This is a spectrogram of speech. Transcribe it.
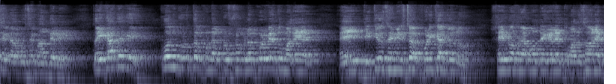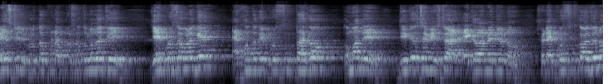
সেটা অবশ্যই বাদ দেবে। তো এখান থেকে কোন গুরুত্বপূর্ণ প্রশ্নগুলো পড়বে তোমাদের এই দ্বিতীয় সেমিস্টার পরীক্ষার জন্য? সেই কথাটা বলতে গেলে তোমাদের সামনে বেশ কিছু গুরুত্বপূর্ণ প্রশ্ন তুলে ধরছি। যে প্রশ্নগুলোকে এখন থেকে প্রস্তুত থাকো তোমাদের দ্বিতীয় সেমিস্টার এক্সামের জন্য। সেটাই প্রস্তুত করার জন্য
